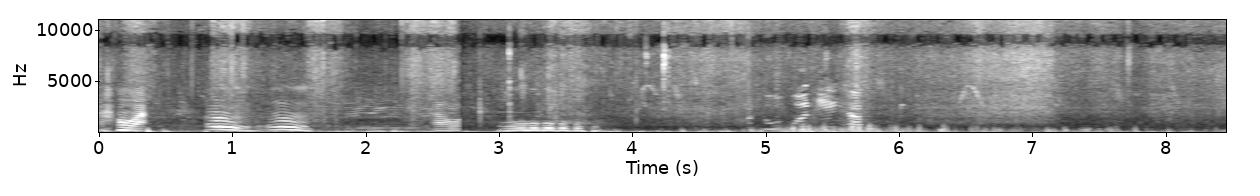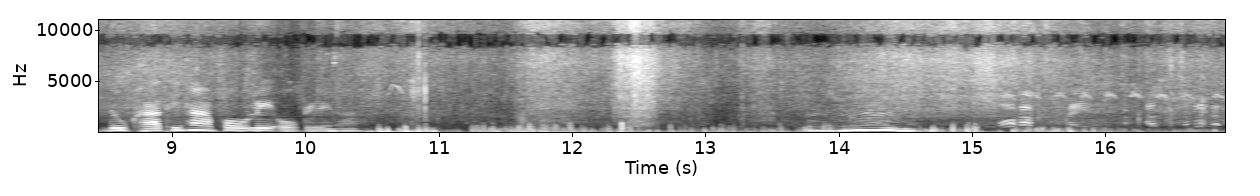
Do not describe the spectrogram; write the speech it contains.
เอาอะเออเออเอาโอ้โหประตูเปิดเองครับ ดูขาที่ห้าพ่อเล่ออกเลยนะอืม พ่อครับให้เอาเอาละครับ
